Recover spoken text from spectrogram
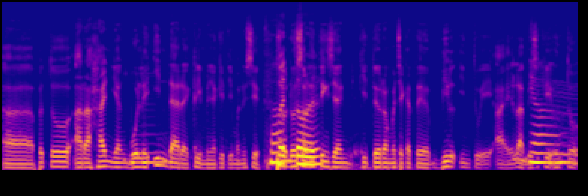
uh, apa tu arahan yang boleh Hmm. indirectly menyakiti manusia. Betul. So those are the things yang kita orang macam kata build into AI lah basically Ya. untuk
